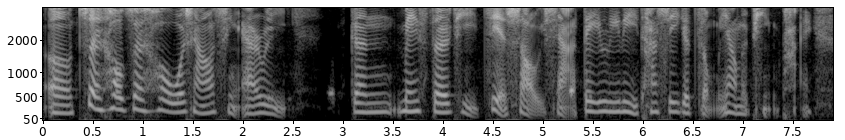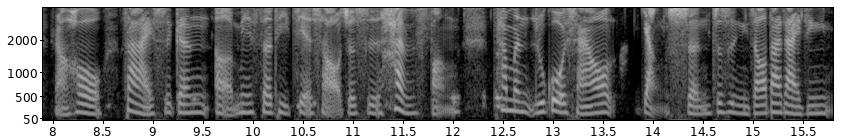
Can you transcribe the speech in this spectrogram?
呃，最后最后，我想要请 Ari。跟 May Thirty 介绍一下 Daily Lee 它是一个怎么样的品牌，然后再来是跟呃 May Thirty 介绍，就是汉方他们如果想要养生，就是你知道大家已经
